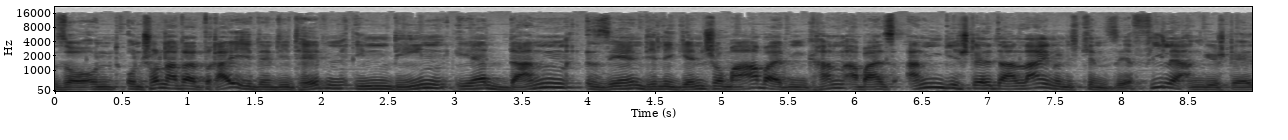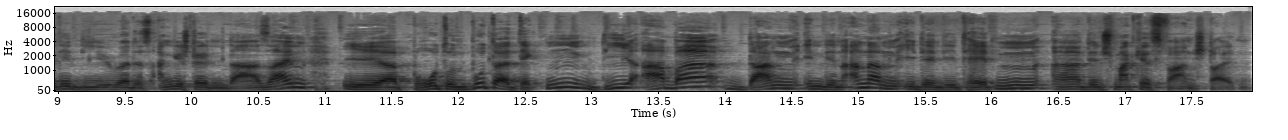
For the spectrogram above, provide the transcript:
So, und, und schon hat er drei Identitäten, in denen er dann sehr intelligent schon mal arbeiten kann, aber als Angestellter allein. Und ich kenne sehr viele Angestellte, die über das Angestellten-Dasein ihr Brot und Butter decken, die aber dann in den anderen Identitäten äh, den Schmackes veranstalten.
